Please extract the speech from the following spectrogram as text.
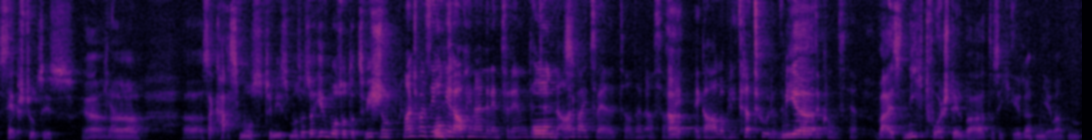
Selbstschutz ist, ja, Ja. Äh, äh, Sarkasmus, Zynismus, also irgendwo so dazwischen. Manchmal sind Und- wir auch in einer entfremdeten Arbeitswelt, oder? Also e egal ob Literatur oder, Mir- oder Kunst. Ja. war es nicht vorstellbar, dass ich irgendjemanden,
